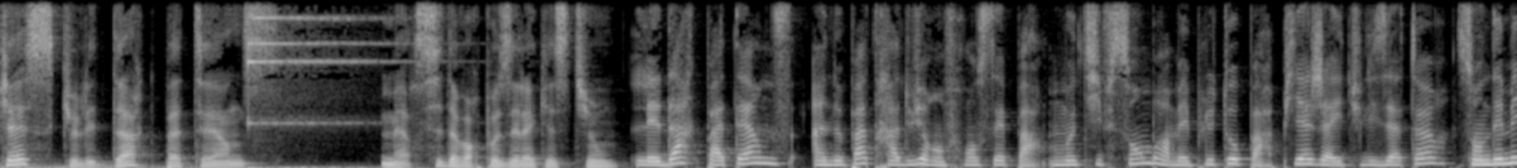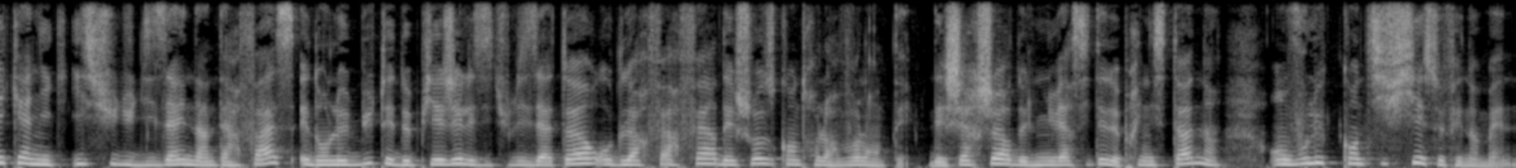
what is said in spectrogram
Qu'est-ce que les dark patterns? Merci d'avoir posé la question. Les dark patterns, à ne pas traduire en français par motif sombre, mais plutôt par piège à utilisateurs, sont des mécaniques issues du design d'interface et dont le but est de piéger les utilisateurs ou de leur faire faire des choses contre leur volonté. Des chercheurs de l'université de Princeton ont voulu quantifier ce phénomène.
